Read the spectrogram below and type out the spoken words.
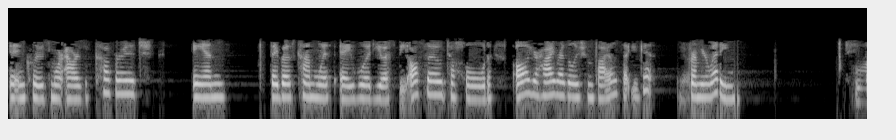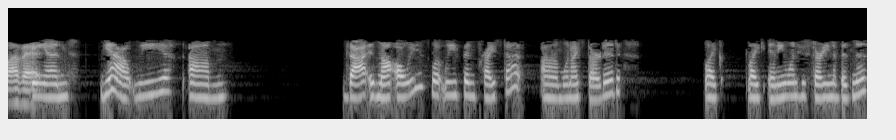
it includes more hours of coverage and they both come with a wood usb also to hold all your high resolution files that you get Yeah. from your wedding Love it. and yeah we um that is not always what we've been priced at um when i started like like anyone who's starting a business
